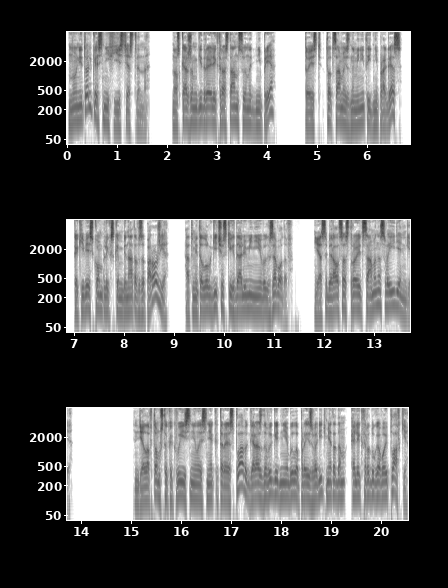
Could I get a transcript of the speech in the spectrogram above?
Ну, не только с них, естественно, но, скажем, гидроэлектростанцию на Днепре, то есть тот самый знаменитый Днепрогэс, как и весь комплекс комбинатов Запорожья, от металлургических до алюминиевых заводов, я собирался строить сам и на свои деньги. Дело в том, что, как выяснилось, некоторые сплавы гораздо выгоднее было производить методом электродуговой плавки.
